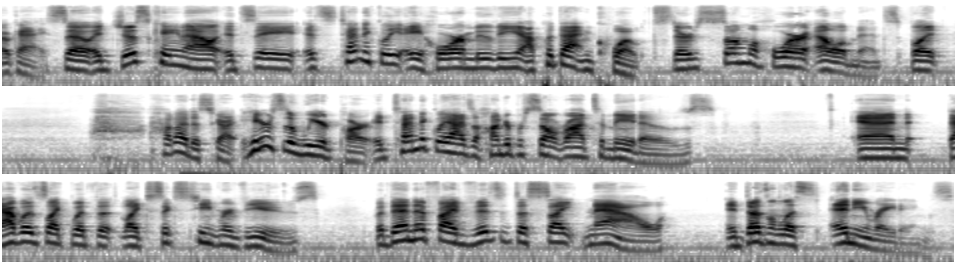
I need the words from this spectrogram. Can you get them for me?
Okay, so it just came out. It's a it's technically a horror movie. I put that in quotes. There's some horror elements, but how do I describe? It? Here's the weird part. It technically has 100% Rotten Tomatoes. And that was like with the like 16 reviews. But then if I visit the site now, it doesn't list any ratings.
